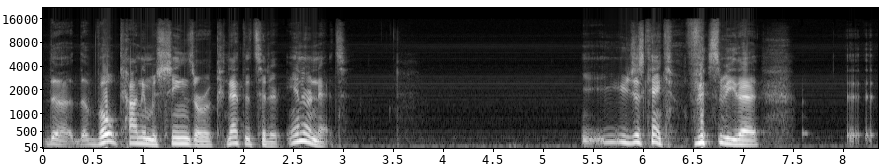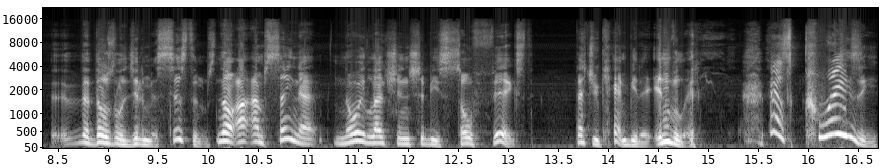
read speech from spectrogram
the, the vote counting machines are connected to the internet you just can't convince me that that those are legitimate systems. No, I, am saying that no election should be so fixed that you can't be the invalid. That's crazy.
